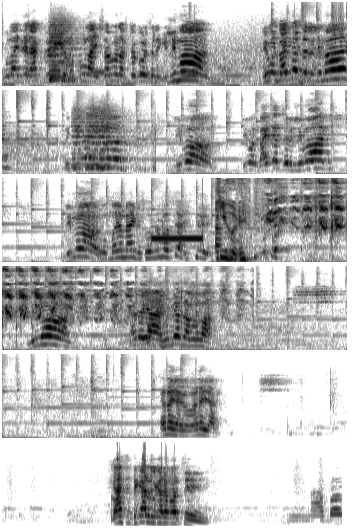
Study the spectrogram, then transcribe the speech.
বুলাই যে রাগ করে গেল বুলাই সর্বনষ্ট করেছে নাকি? লিমন! লিমন বাইতার ধরে লিমন! লিমন! লিমন বাইতার ধরে লিমন। লিমন। ও মাই মাই ছোট বাচ্চা আইছে। লিমন। আরে ইয়া হিন্দা দা বাবা আরে ইয়া আরে ইয়া। গাছ থেকে কাটল কাটা পারছে আবার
